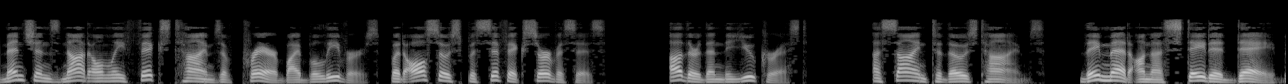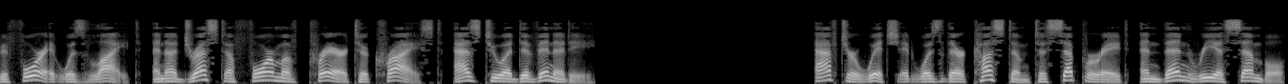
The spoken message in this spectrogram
mentions not only fixed times of prayer by believers, but also specific services, other than the Eucharist. Assigned to those times. They met on a stated day before it was light, and addressed a form of prayer to Christ, as to a divinity, after which it was their custom to separate, and then reassemble,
